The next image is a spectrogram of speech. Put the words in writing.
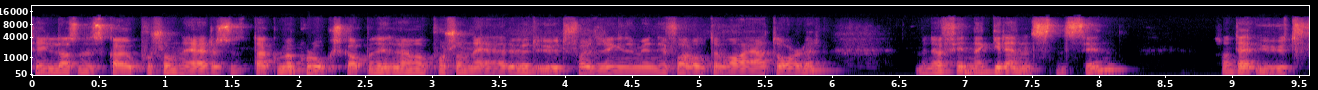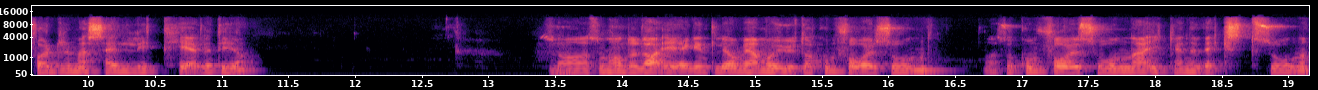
til altså Det skal jo porsjoneres ut. Der kommer klokskapen inn. Jeg må porsjonere ut utfordringene mine i forhold til hva jeg tåler. Men det å finne grensen sin, sånn at jeg utfordrer meg selv litt hele tida. Mm. Som handler da egentlig om jeg må ut av komfortsonen. Altså Komfortsonen er ikke en vekstsone.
